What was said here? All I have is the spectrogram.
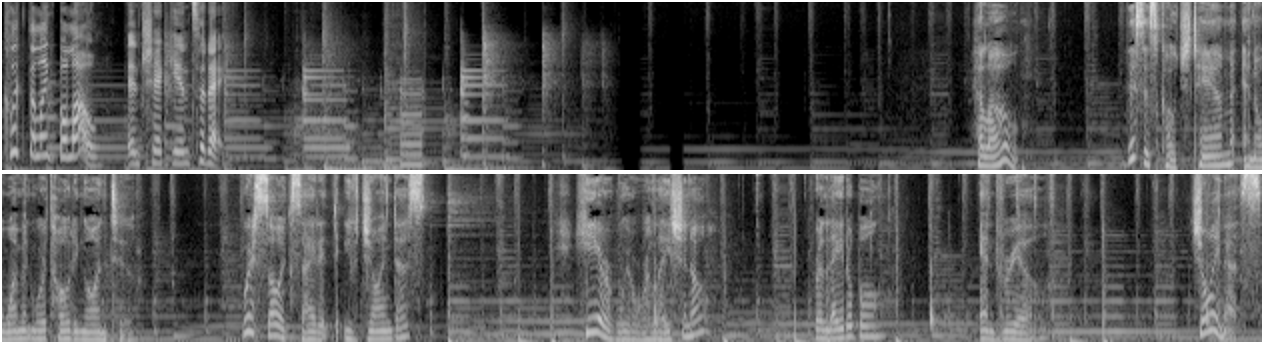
Click the link below and check in today. Hello. This is Coach Tam and a woman worth holding on to. We're so excited that you've joined us. Here we're relational, relatable, and real. Join us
